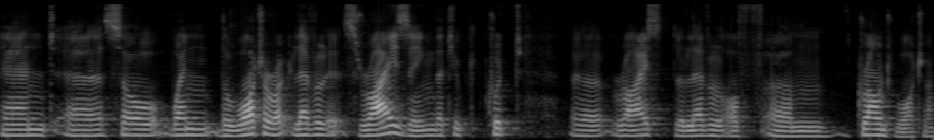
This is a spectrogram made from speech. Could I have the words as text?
and uh, so when the water level is rising that you could uh, rise the level of um, groundwater.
